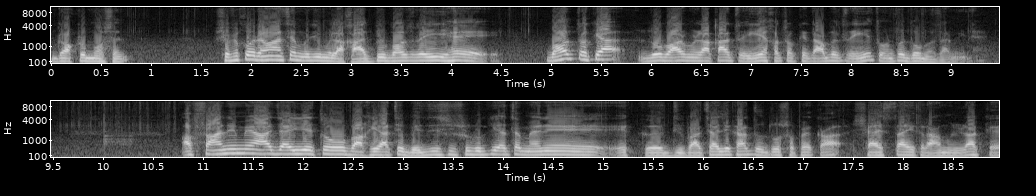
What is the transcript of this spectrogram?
डॉक्टर मोहसिन। शफीक रहमान से मेरी मुलाकात भी बहुत रही है। बहुत तो क्या, दो बार मुलाकात रही है, ख़त किताबत रही है तो उन पर दो मजामी हैं। अफसाने में आ जाइए तो बाक़ियात बेदी से शुरू किया था। मैंने एक दिबाचा लिखा तो दो सफ़े का शाइस्ता इकरामुल्ला के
